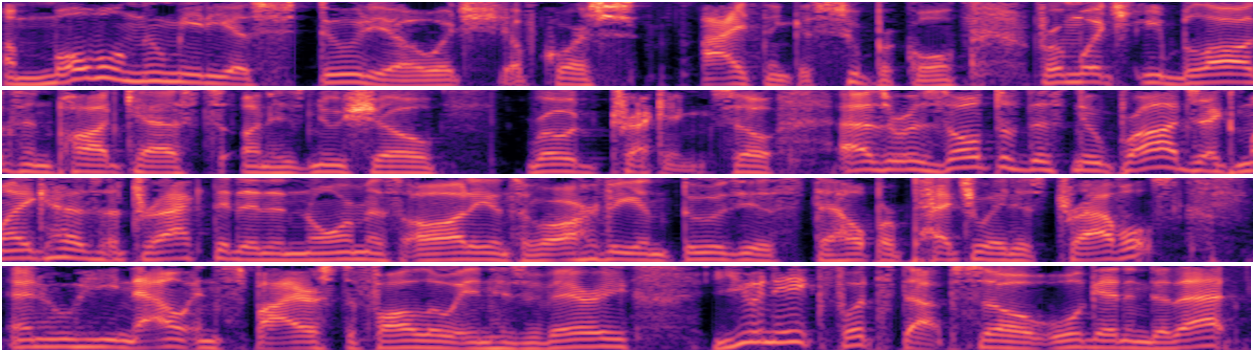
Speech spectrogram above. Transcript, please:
a mobile new media studio, which of course I think is super cool, from which he blogs and podcasts on his new show, Road Trekking. So as a result of this new project, Mike has attracted an enormous audience of RV enthusiasts to help perpetuate his travels and who he now inspires to follow in his very unique footsteps. So we'll get into that,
